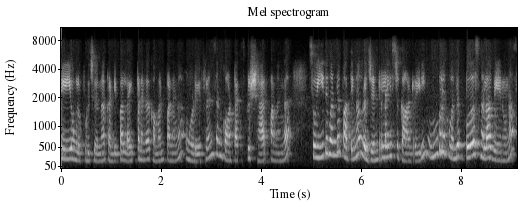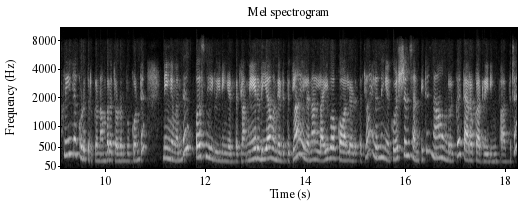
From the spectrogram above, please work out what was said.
வீடியோ உங்களுக்கு பிடிச்சிருந்தா கண்டிப்பாக லைக் பண்ணுங்க கமெண்ட் பண்ணுங்க. உங்களுடைய ஃப்ரெண்ட்ஸ் அண்ட் காண்டாக்ட்ஸ்க்கு ஷேர் பண்ணுங்க. ஸோ இது வந்து பார்த்தீங்கன்னா ஒரு ஜென்ரலைஸ்டு கார்டு ரீடிங் உங்களுக்கு வந்து பர்சனலாக வேணும்னா ஸ்க்ரீனில் கொடுத்துருக்க நம்பரை தொடர்பு கொண்டு நீங்கள் வந்து பர்சனல் ரீடிங் எடுத்துக்கலாம். நேரடியாக வந்து எடுத்துக்கலாம். இல்லைனா லைவாக கால் எடுத்துக்கலாம். இல்லை நீங்கள் கொஸ்டின்ஸ் அனுப்பிட்டு நான் உங்களுக்கு டேரோ கார்டு ரீடிங் பார்த்துட்டு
